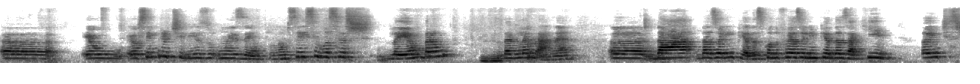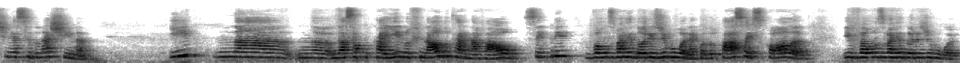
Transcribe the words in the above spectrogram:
ah, eu, eu sempre utilizo um exemplo. Não sei se vocês lembram, deve lembrar, né? Ah, da, das Olimpíadas. Quando foi as Olimpíadas aqui, antes tinha sido na China. E na, na, na Sapucaí, no final do carnaval, sempre vão os varredores de rua, né? Quando passa a escola e vão os varredores de rua.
